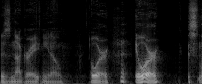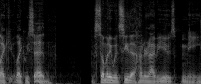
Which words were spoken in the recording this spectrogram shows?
this is not great, you know, or or like like we said, somebody would see that 100 IBUs, me,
